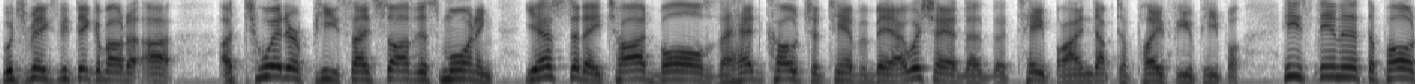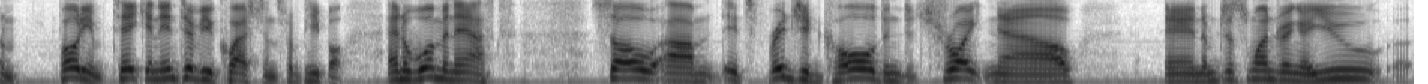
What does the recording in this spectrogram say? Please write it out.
Which makes me think about a, a a Twitter piece I saw this morning. Yesterday, Todd Bowles, the head coach of Tampa Bay, I wish I had the, the tape lined up to play for you people. He's standing at the podium, podium taking interview questions from people. And a woman asks, So um, it's frigid cold in Detroit now. And I'm just wondering, are you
